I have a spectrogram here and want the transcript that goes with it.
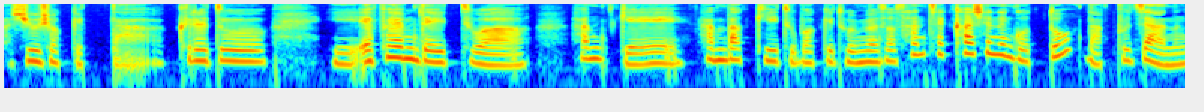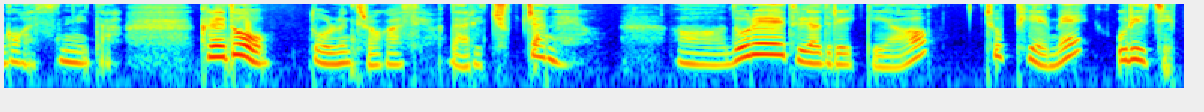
아쉬우셨겠다. 그래도 이 FM데이트와 함께 한 바퀴, 두 바퀴 돌면서 산책하시는 것도 나쁘지 않은 것 같습니다. 그래도 또 얼른 들어가세요. 날이 춥잖아요. 어, 노래 들려드릴게요. 2PM의 우리 집.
